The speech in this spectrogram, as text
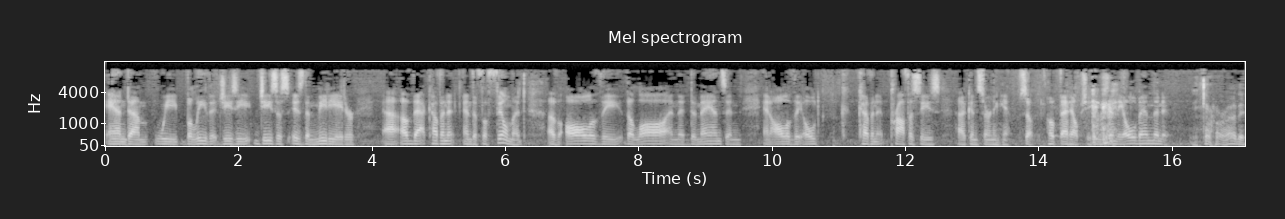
and um, we believe that Jesus is the mediator uh, of that covenant and the fulfillment of all of the, the law and the demands and, and all of the old covenant prophecies uh, concerning him. So, hope that helps you. He was in the old and the new. All righty.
